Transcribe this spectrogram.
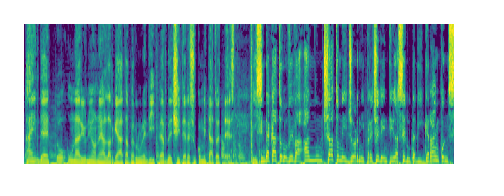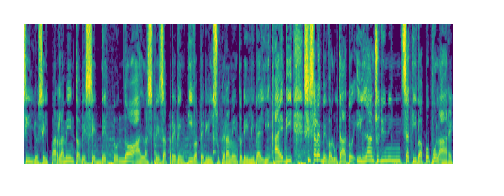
ha indetto una riunione allargata per lunedì per decidere su comitato e testo. Il sindacato lo aveva annunciato nei giorni precedenti la seduta di Gran Consiglio se il Parlamento avesse detto no alla spesa preventiva per il superamento dei livelli A e B, si sarebbe valutato il lancio di un'iniziativa popolare.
